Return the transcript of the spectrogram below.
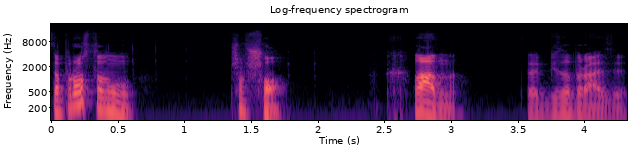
Це просто, ну. Що що? Ладно, це безобразие.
